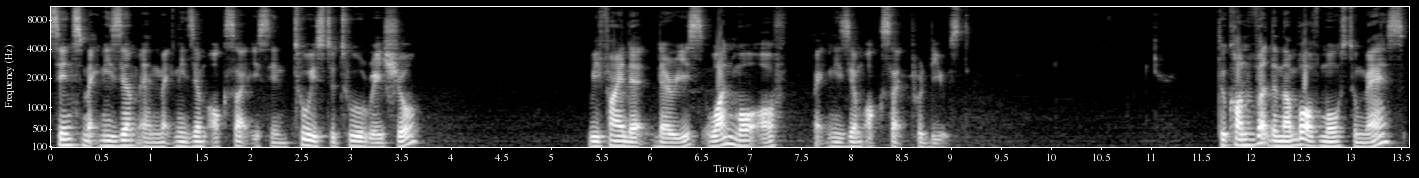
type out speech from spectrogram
Since magnesium and magnesium oxide is in 2 is to 2 ratio, we find that there is 1 mole of magnesium oxide produced. To convert the number of moles to mass,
